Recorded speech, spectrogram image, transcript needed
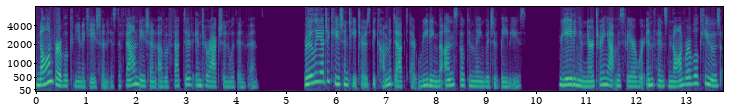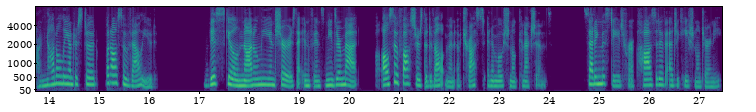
Nonverbal communication is the foundation of effective interaction with infants. Early education teachers become adept at reading the unspoken language of babies, creating a nurturing atmosphere where infants' nonverbal cues are not only understood, but also valued. This skill not only ensures that infants' needs are met, but also fosters the development of trust and emotional connections, setting the stage for a positive educational journey.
